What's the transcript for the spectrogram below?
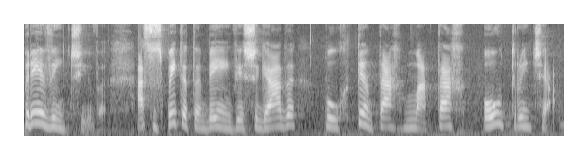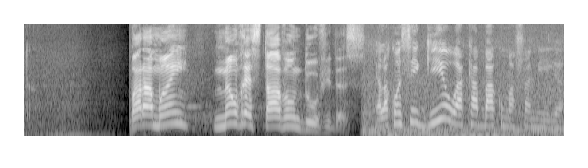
preventiva. A suspeita também é investigada por tentar matar outro enteado. Para a mãe, não restavam dúvidas. Ela conseguiu acabar com uma família.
